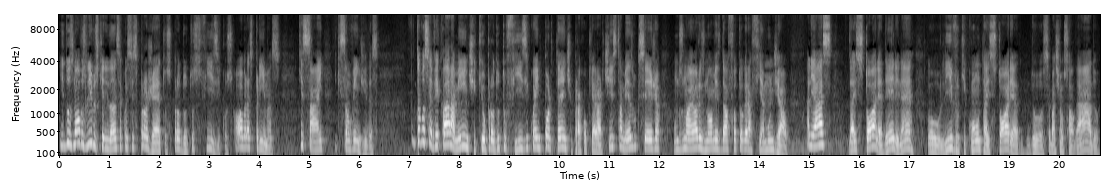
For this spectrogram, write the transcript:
e dos novos livros que ele lança com esses projetos, produtos físicos, obras-primas que saem e que são vendidas. Então você vê claramente que o produto físico é importante para qualquer artista, mesmo que seja um dos maiores nomes da fotografia mundial. Aliás, da história dele, né? O livro que conta a história do Sebastião Salgado,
